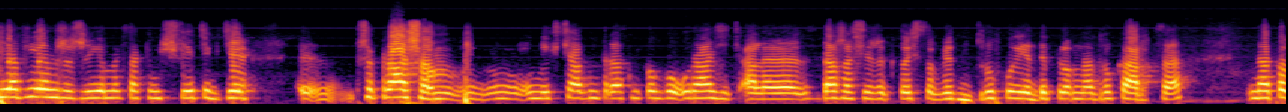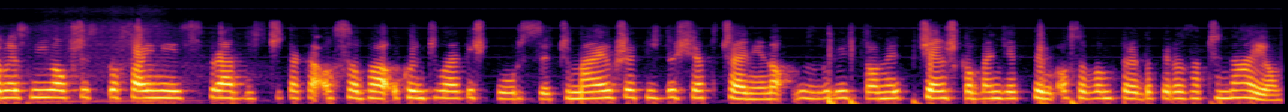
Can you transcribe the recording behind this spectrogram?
ja wiem, że żyjemy w takim świecie, gdzie przepraszam, nie chciałabym teraz nikogo urazić, ale zdarza się, że ktoś sobie drukuje dyplom na drukarce. Natomiast mimo wszystko fajnie jest sprawdzić, czy taka osoba ukończyła jakieś kursy, czy ma już jakieś doświadczenie. No, z drugiej strony ciężko będzie tym osobom, które dopiero zaczynają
